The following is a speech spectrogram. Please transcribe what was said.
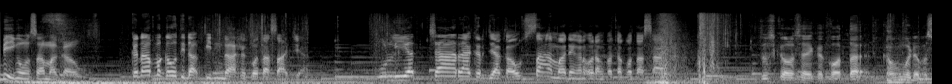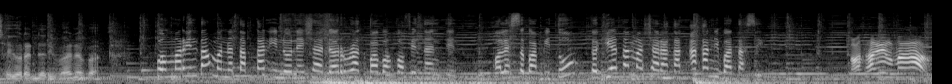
bingung sama kau. Kenapa kau tidak pindah ke kota saja? Kulihat cara kerja kau sama dengan orang kota-kota sana. Terus kalau saya ke kota, kamu mau dapat sayuran dari mana, Pak? Pemerintah menetapkan Indonesia darurat wabah COVID-19. Oleh sebab itu, kegiatan masyarakat akan dibatasi. Mas Halil, maaf.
